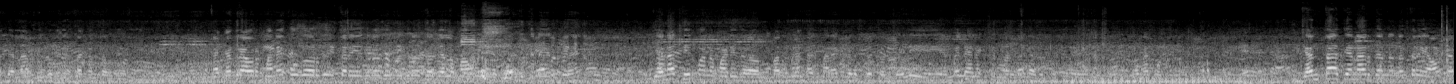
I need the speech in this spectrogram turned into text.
ಅದೆಲ್ಲ ಗೊತ್ತಿರ್ತಕ್ಕಂಥವ್ರು ಯಾಕಂದ್ರೆ ಅವ್ರ ಮನೆಗೆ ಹೋಗೋರ್ಗು ಈ ಥರ ಎದುರೋದು ಇರೋದು ಅದೆಲ್ಲ ಮಾಮೂಲಿ ಜನ ತೀರ್ಮಾನ ಮಾಡಿದ್ರು, ಅವ್ರು ಪರ್ಮನೆಂಟಾಗಿ ಮನೆಗೆ ಕಳಿಸ್ಬೇಕು ಅಂತೇಳಿ ಎಂ ಎಲ್ ಎಲೆಕ್ಷನ್ ಬಂದಾಗ ಅದಕ್ಕೆ ಜನತಾ ಜನಾರ್ದನ ನಂತರ ಯಾವ ಥರ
